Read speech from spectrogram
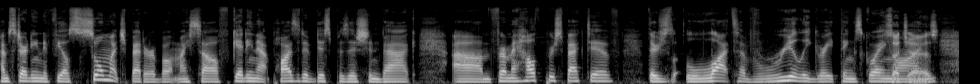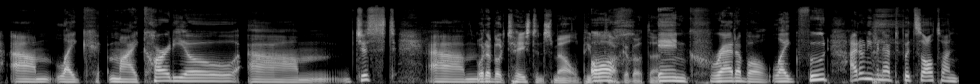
I'm starting to feel so much better about myself, getting that positive disposition back. Um, from a health perspective, there's lots of really great things going Such on. as? Um, like my cardio, um, just. Um, What about taste and smell? People oh, talk about that. Incredible. Like food. I don't even have to put salt on,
